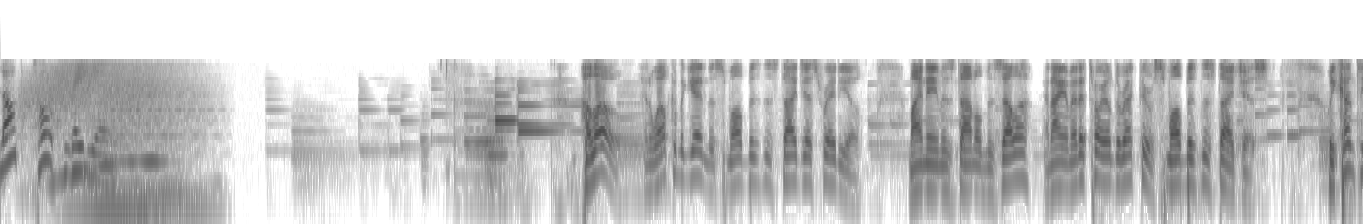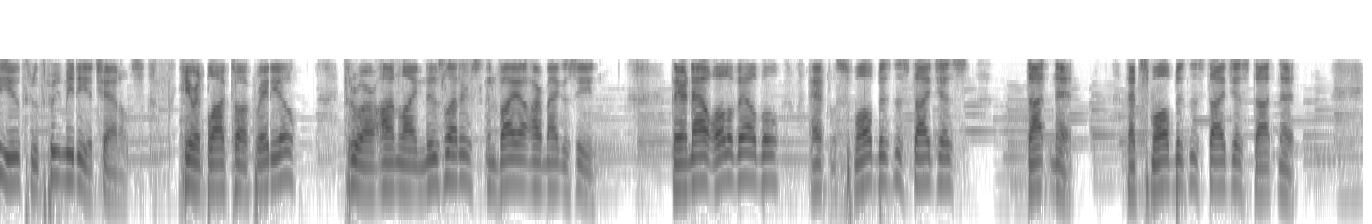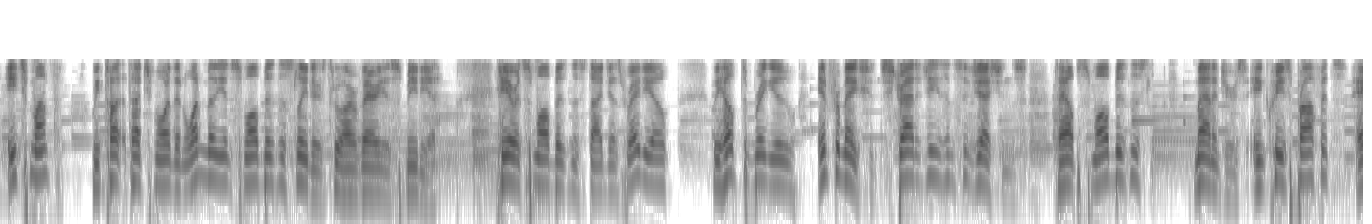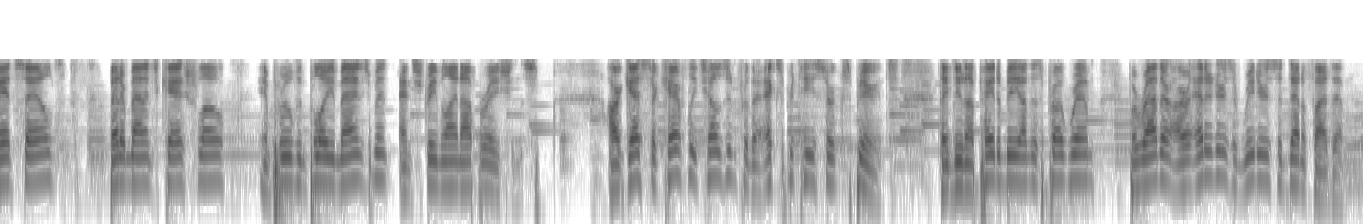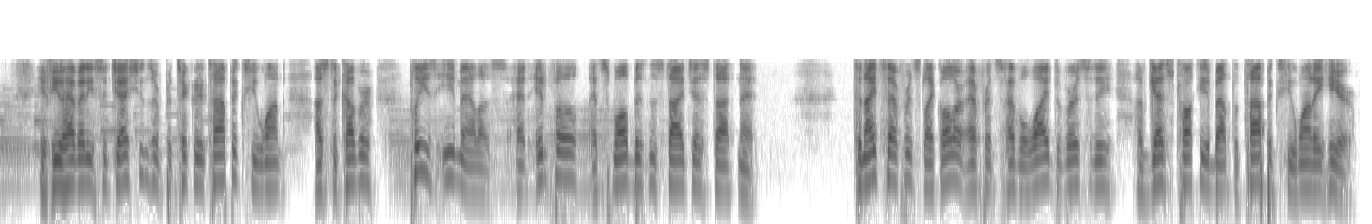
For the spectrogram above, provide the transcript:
Blog Talk Radio. Hello, and welcome again to Small Business Digest Radio. My name is Donald Mazzella, and I am editorial director of Small Business Digest. We come to you through three media channels here at Blog Talk Radio, through our online newsletters, and via our magazine. They are now all available at smallbusinessdigest.net. That's smallbusinessdigest.net. Each month, we t- touch more than 1 million small business leaders through our various media. Here at Small Business Digest Radio, we hope to bring you information, strategies, and suggestions to help small business managers increase profits, add sales, better manage cash flow, improve employee management, and streamline operations. Our guests are carefully chosen for their expertise or experience. They do not pay to be on this program, but rather our editors and readers identify them. If you have any suggestions or particular topics you want us to cover, please email us at info at smallbusinessdigest.net. Tonight's efforts, like all our efforts, have a wide diversity of guests talking about the topics you want to hear.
